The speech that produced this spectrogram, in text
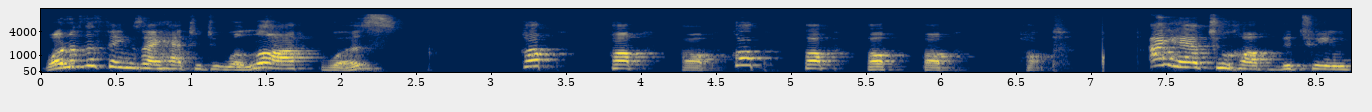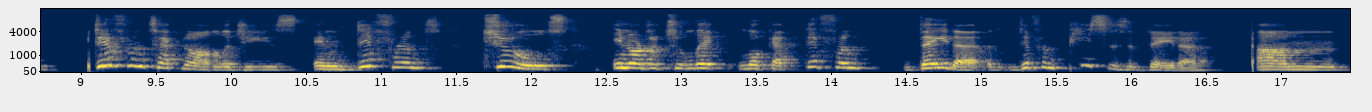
one of the things I had to do a lot was hop, hop, hop, hop, hop, hop, hop, hop. I had to hop between different technologies and different tools in order to look, at different data, different pieces of data um,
